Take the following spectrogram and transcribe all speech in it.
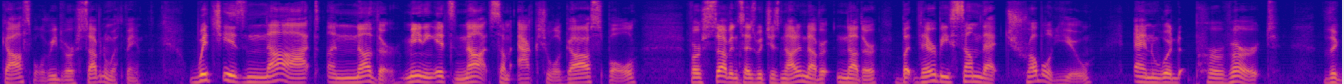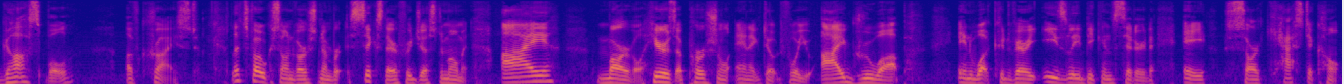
gospel. Read verse 7 with me. Which is not another, meaning it's not some actual gospel. Verse 7 says, Which is not another, another but there be some that trouble you and would pervert the gospel of Christ. Let's focus on verse number six there for just a moment. I marvel. Here's a personal anecdote for you. I grew up in what could very easily be considered a sarcastic home.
